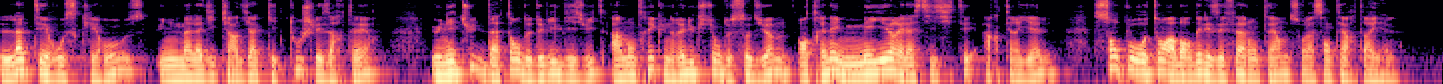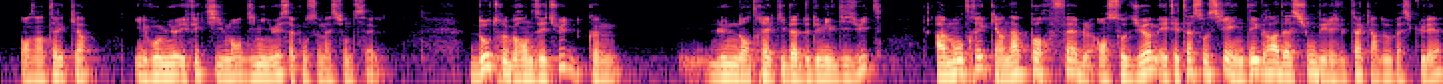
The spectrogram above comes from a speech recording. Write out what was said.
l'athérosclérose, une maladie cardiaque qui touche les artères, une étude datant de 2018 a montré qu'une réduction de sodium entraînait une meilleure élasticité artérielle sans pour autant aborder les effets à long terme sur la santé artérielle. Dans un tel cas, il vaut mieux effectivement diminuer sa consommation de sel. D'autres grandes études, comme l'une d'entre elles qui date de 2018, a montré qu'un apport faible en sodium était associé à une dégradation des résultats cardiovasculaires,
